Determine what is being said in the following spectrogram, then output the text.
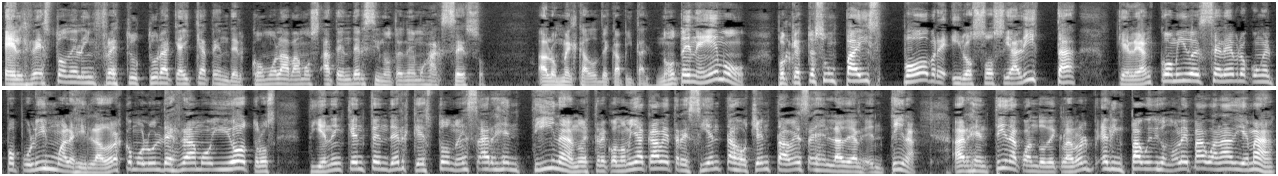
el resto de la infraestructura que hay que atender, ¿cómo la vamos a atender si no tenemos acceso a los mercados de capital? No tenemos, porque esto es un país pobre y los socialistas que le han comido el cerebro con el populismo a legisladores como Lourdes Ramos y otros, tienen que entender que esto no es Argentina. Nuestra economía cabe 380 veces en la de Argentina. Argentina, cuando declaró el, el impago y dijo no le pago a nadie más,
